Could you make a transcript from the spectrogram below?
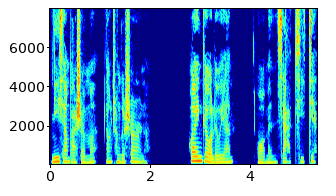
你想把什么当成个事儿呢？欢迎给我留言，我们下期见。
